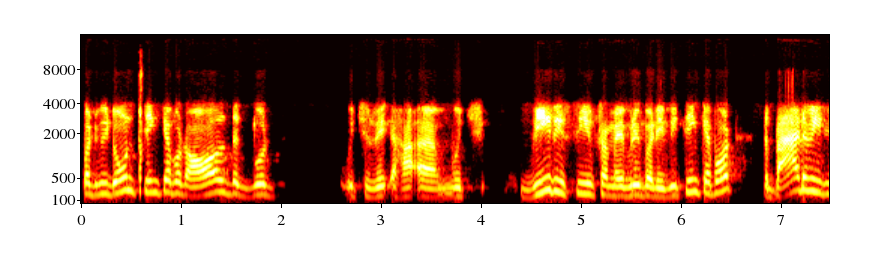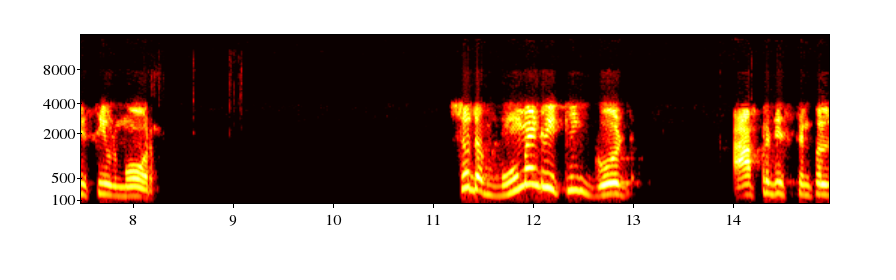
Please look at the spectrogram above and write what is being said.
but we don't think about all the good which um, which we receive from everybody. We think about the bad we received more. So the moment we think good after this simple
